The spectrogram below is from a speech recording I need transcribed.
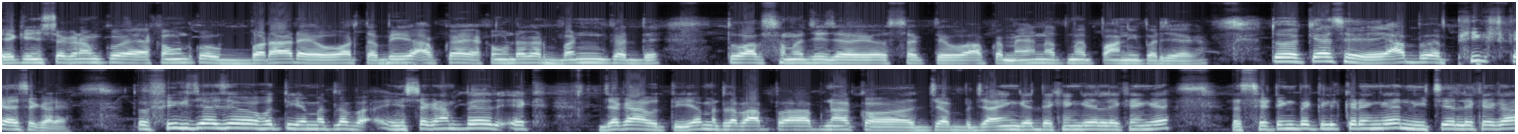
एक इंस्टाग्राम को अकाउंट को बढ़ा रहे हो और तभी आपका अकाउंट अगर बंद कर दे तो आप समझ ही जा सकते हो, आपका मेहनत में पानी पड़ जाएगा। तो कैसे आप फिक्स कैसे करें? तो फिक्स जैसे होती है मतलब इंस्टाग्राम पे एक जगह होती है मतलब आप अपना जब जाएँगे, देखेंगे, लिखेंगे सेटिंग पे क्लिक करेंगे, नीचे लिखेगा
